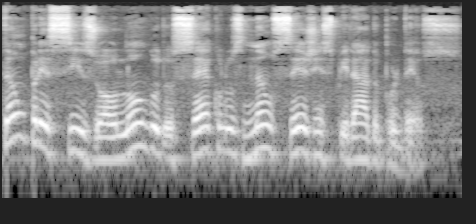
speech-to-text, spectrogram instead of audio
tão preciso ao longo dos séculos não seja inspirado por Deus.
